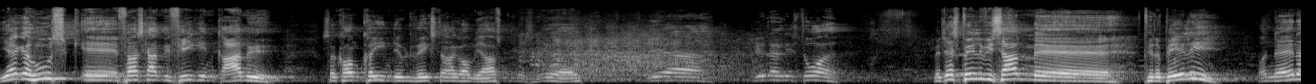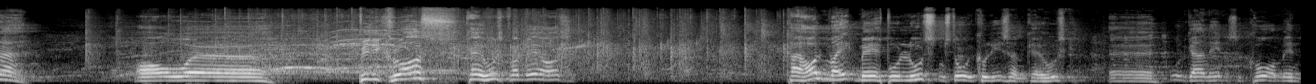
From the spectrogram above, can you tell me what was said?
Jeg kan huske, øh, første gang vi fik en Grammy, så kom krigen, det vil vi ikke snakke om i aften. Altså, det er ikke. Det er lidt af en historie. Men der spillede vi sammen med øh, Peter Belli og Nana og øh, Billy Cross, kan jeg huske, var med også. Kai Holm var ikke med. Bo Lutzen stod i kulisserne, kan jeg huske. Øh, hun ville gerne ind som kor, men,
